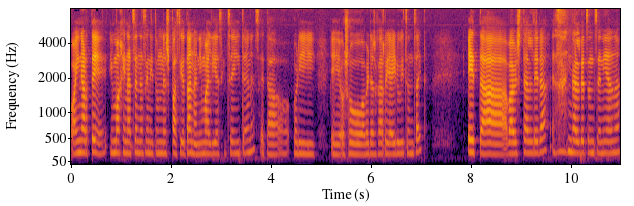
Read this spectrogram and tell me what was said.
oain arte, imaginatzen ez genitun espaziotan animali ez hitz egiten ez, eta hori e, oso aberazgarria iruditzen zait. Eta ba, beste aldera, galdetzen zenian,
